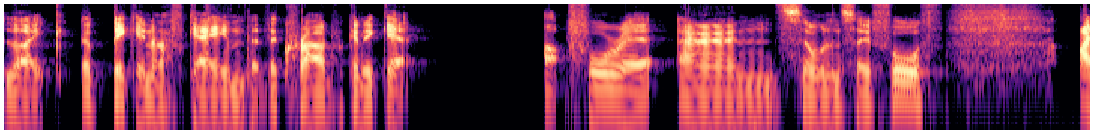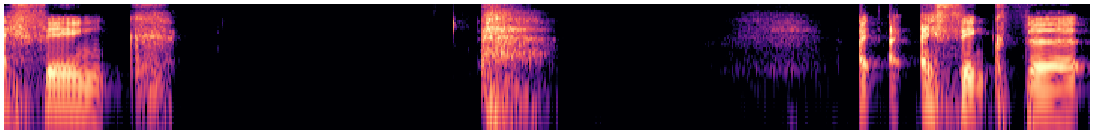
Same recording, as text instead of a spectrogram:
like a big enough game that the crowd were going to get up for it, and so on and so forth. I think. I, I, I think that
